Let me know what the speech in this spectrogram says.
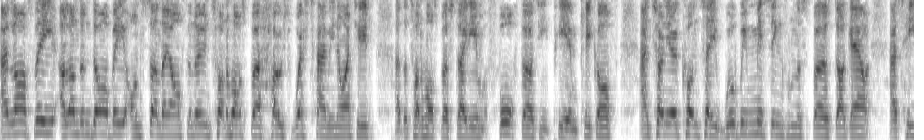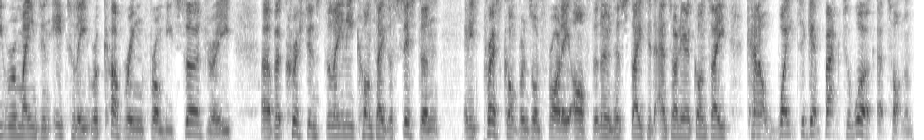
and lastly, a London derby on Sunday afternoon. Tottenham Hotspur host West Ham United at the Tottenham Hotspur Stadium, 4.30pm kickoff. Antonio Conte will be missing from the Spurs dugout as he remains in Italy recovering from his surgery. Uh, but Cristian Stellini, Conte's assistant, in his press conference on Friday afternoon has stated Antonio Conte cannot wait to get back to work at Tottenham.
